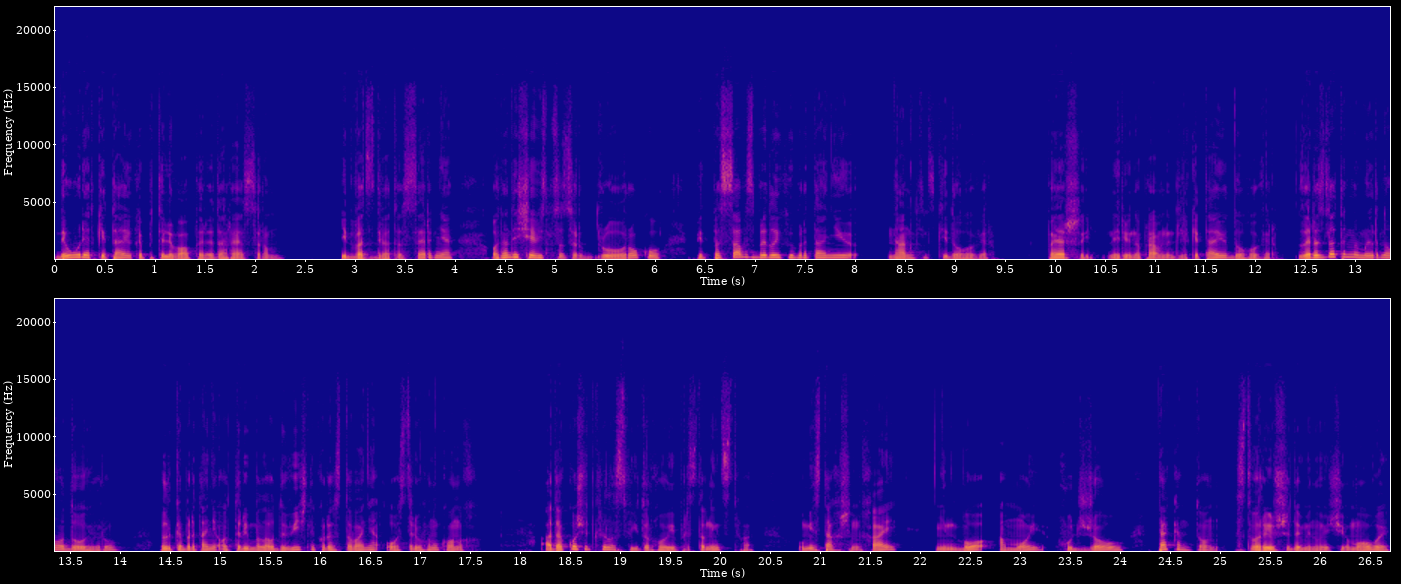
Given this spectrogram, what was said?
де уряд Китаю капітулював перед агресором. І 29 серпня 1842 року підписав з Великою Британією Нанкінський договір. Перший нерівноправний для Китаю договір. За результатами мирного договору Велика Британія отримала у довічне користування острів Гонконг, а також відкрила свої торгові представництва у містах Шанхай, Нінбо, Амой, Фуджоу та Кантон, створивши домінуючі умови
